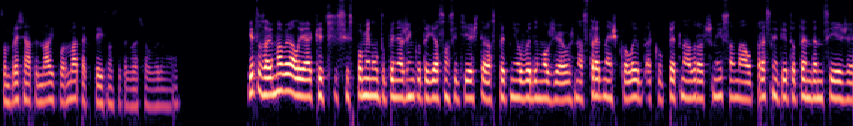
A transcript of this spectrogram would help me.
Som prešiel na ten malý formát, tak vtedy som sa tak začal uvedomovať. Je to zaujímavé, ale ja keď si spomenul tú peňaženku, tak ja som si tiež teraz spätne uvedomil, že ja už na strednej škole ako 15-ročný som mal presne tieto tendencie, že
